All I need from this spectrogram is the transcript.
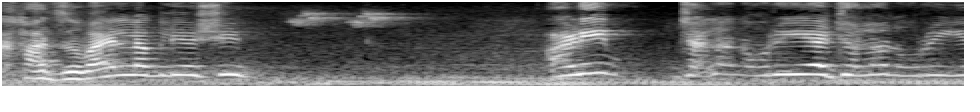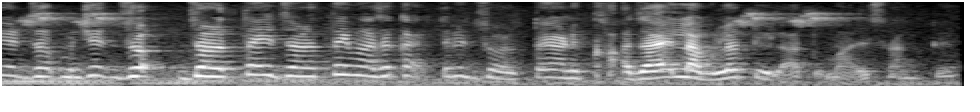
खाजवायला लागली अशी. आणि जलनोरी आहे जलनोरी आहे ज म्हणजे ज जळतंय जळतंय माझं काहीतरी जळतंय आणि खाजायला लागलं तिला तुम्हाला सांगते.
